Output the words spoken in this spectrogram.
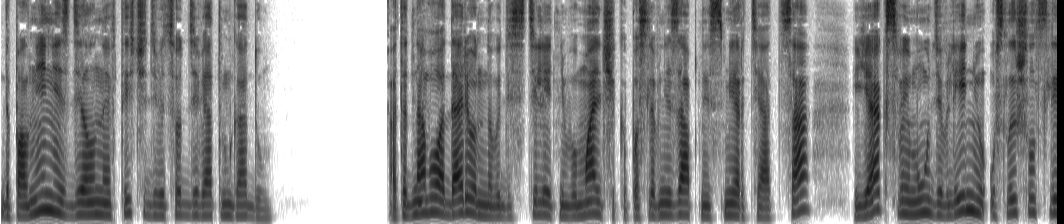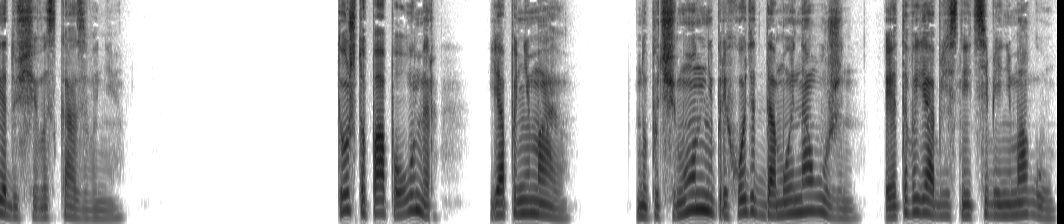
Дополнение, сделанное в 1909 году. От одного одаренного десятилетнего мальчика после внезапной смерти отца я, к своему удивлению, услышал следующее высказывание. То, что папа умер, я понимаю. Но почему он не приходит домой на ужин? Этого я объяснить себе не могу.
